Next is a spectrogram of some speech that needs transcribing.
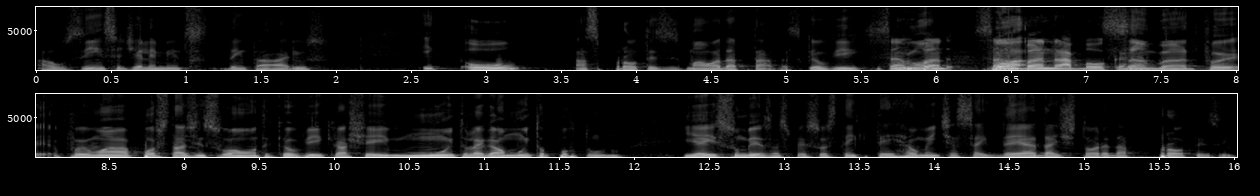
ausência de elementos dentários e, ou as próteses mal adaptadas, que eu vi que foi uma- Sambando, sambando na boca. né? Sambando. Foi, foi uma postagem sua ontem que eu vi que eu achei muito legal, muito oportuno. E é isso mesmo, as pessoas têm que ter realmente essa ideia da história da prótese.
